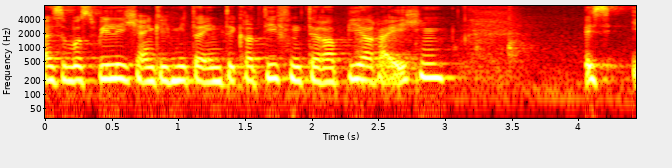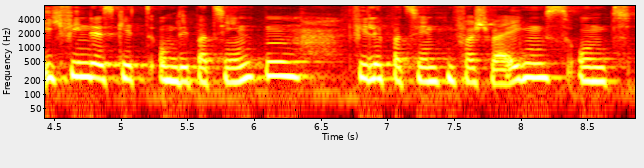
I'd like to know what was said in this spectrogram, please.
Also was will ich eigentlich mit der integrativen Therapie erreichen? Es, ich finde, es geht um die Patienten. Viele Patienten verschweigen es und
